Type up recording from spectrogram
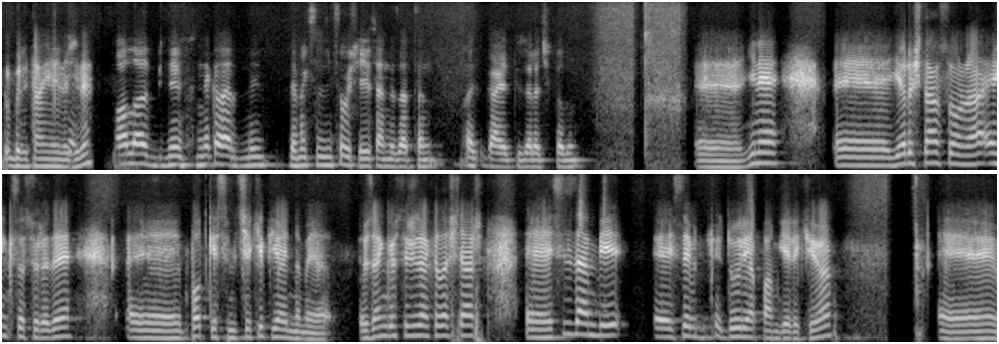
Britanya ile ilgili. Valla ne, ne kadar ne, demek istediğim çoğu şeyi sen de zaten gayet güzel açıkladın. Ee, yine e, yarıştan sonra en kısa sürede e, podcast'imi çekip yayınlamaya özen göstereceğiz arkadaşlar. E, sizden bir e, size bir duyuru yapmam gerekiyor. E,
